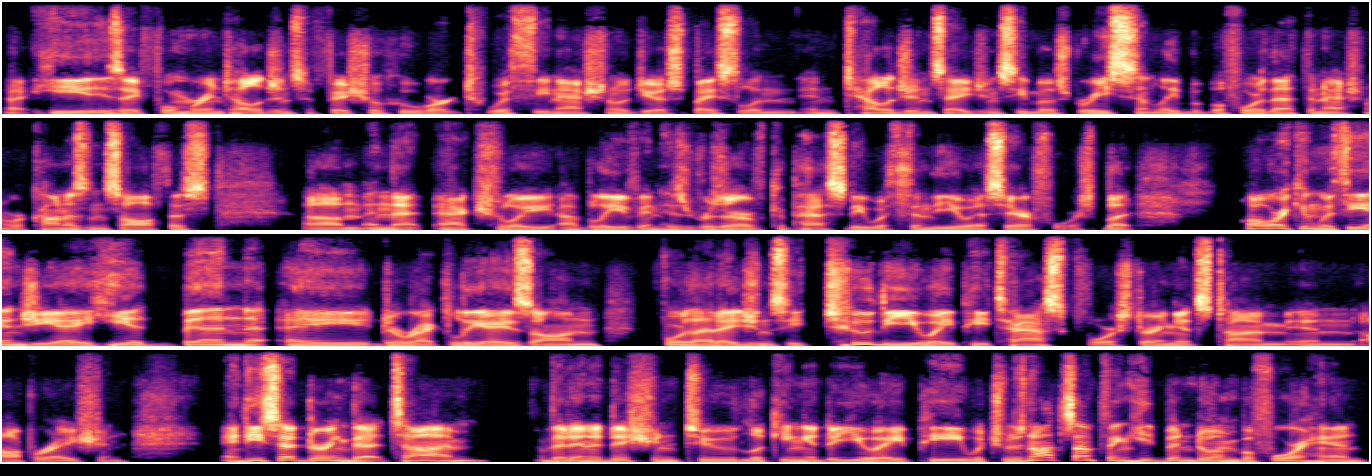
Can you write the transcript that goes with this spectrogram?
Uh, he is a former intelligence official who worked with the National Geospatial Intelligence Agency most recently, but before that, the National Reconnaissance Office, um, and that actually, I believe, in his reserve capacity within the U.S. Air Force. But while working with the NGA, he had been a direct liaison for that agency to the UAP task force during its time in operation. And he said during that time that in addition to looking into UAP, which was not something he'd been doing beforehand,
